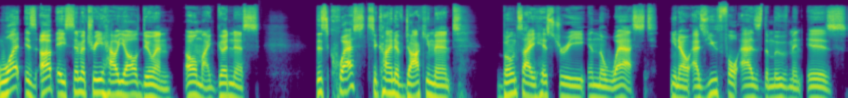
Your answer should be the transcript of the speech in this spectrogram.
What is up, Asymmetry? How y'all doing? Oh my goodness. This quest to kind of document bonsai history in the West, you know, as youthful as the movement is,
